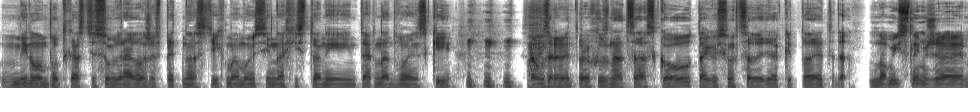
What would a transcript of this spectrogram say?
v minulom podcaste som vravel, že v 15 má môj syn nachystaný internát vojenský, samozrejme trochu s nadsázkou, tak by som chcel vedieť, aké to je teda. No myslím, že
